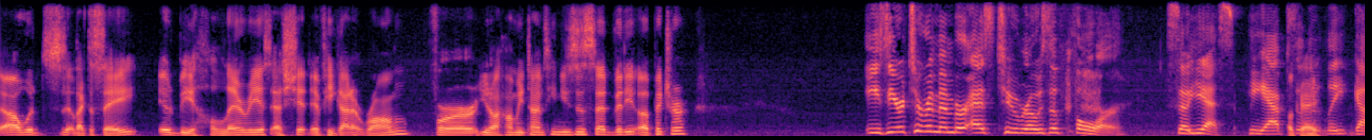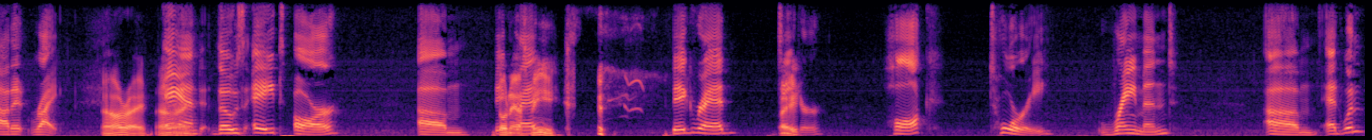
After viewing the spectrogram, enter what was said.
I would like to say it would be hilarious as shit if he got it wrong for you know how many times he uses said video uh, picture. Easier to remember as two rows of four. So yes, he absolutely got it right. All right, all right. and those eight are um, Big Don't ask me. Big Red, Right. Hawk, Tori, Raymond, um, Edwin,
